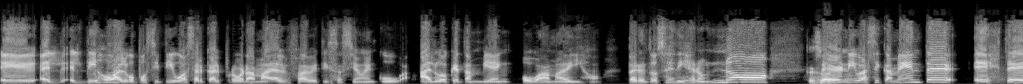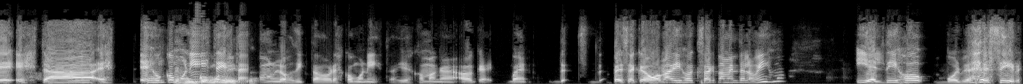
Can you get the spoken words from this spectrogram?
eh, él, él, dijo algo positivo acerca del programa de alfabetización en Cuba, algo que también Obama dijo. Pero entonces dijeron, no, Exacto. Bernie básicamente este, está, es un comunista, es un comunista. y está con los dictadores comunistas. Y es como que, ok, bueno, pese a que Obama dijo exactamente lo mismo, y él dijo, volvió a decir,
